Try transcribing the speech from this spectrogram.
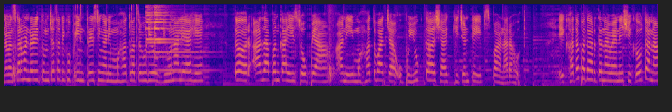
नमस्कार मंडळी तुमच्यासाठी खूप इंटरेस्टिंग आणि महत्त्वाचा व्हिडिओ घेऊन आले आहे. तर आज आपण काही सोप्या आणि महत्त्वाच्या उपयुक्त अशा किचन टिप्स पाहणार आहोत. एखादा पदार्थ नव्याने शिकवताना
